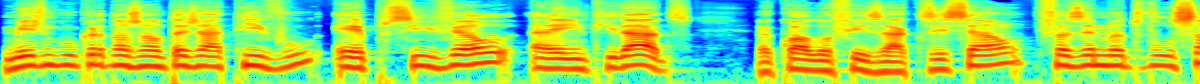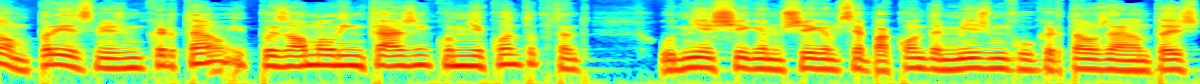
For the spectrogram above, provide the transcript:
Mesmo que o cartão já não esteja ativo, é possível a entidade a qual eu fiz a aquisição fazer uma devolução para esse mesmo cartão e depois há uma linkagem com a minha conta. Portanto, o dinheiro chega-me chega sempre à conta, mesmo que o cartão já não esteja,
